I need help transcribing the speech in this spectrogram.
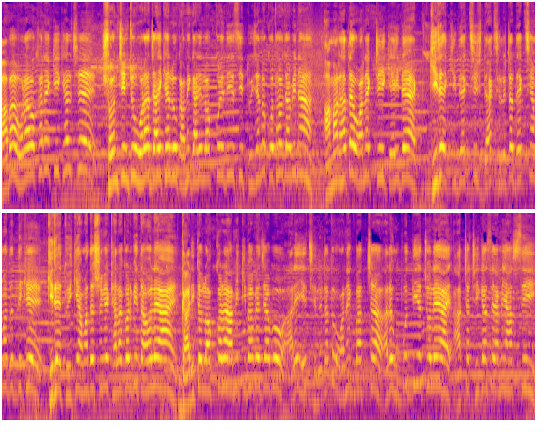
বাবা, ওরা ওখানে কি খেলছে? শোন চিন্টু, ওরা যাই খেলুক, আমি গাড়ি লক করে দিয়েছি, তুই যেন কোথাও যাবি না। আমার হাতে অনেক ঠিক এই দেখ। কিরে, কি দেখছিস? দেখ, ছেলেটা দেখছে আমাদের দিকে। কিরে, তুই কি আমাদের সঙ্গে খেলা করবি? তাহলে আয়। গাড়ি তো লক করা, আমি কীভাবে যাব? আরে এই ছেলেটা তো অনেক বাচ্চা। আরে, উপর দিয়ে চলে আয়। আচ্ছা ঠিক আছে, আমি আসছি।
